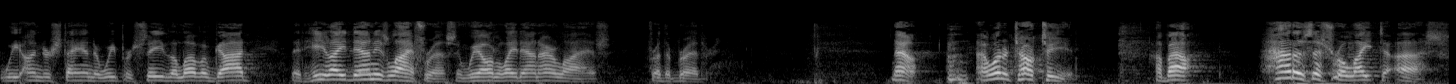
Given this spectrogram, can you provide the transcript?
we understand or we perceive the love of God that he laid down his life for us and we ought to lay down our lives for the brethren. Now, I want to talk to you about how does this relate to us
